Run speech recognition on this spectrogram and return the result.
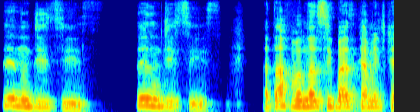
Você não disse isso. Você não disse isso. Ela tava falando assim, basicamente, que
